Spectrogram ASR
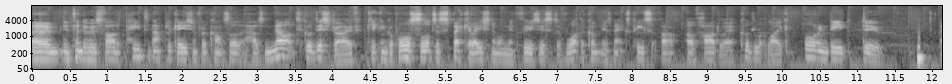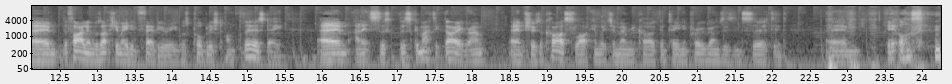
Um, Nintendo has filed a patent application for a console that has no optical disc drive, kicking up all sorts of speculation among enthusiasts of what the company's next piece of, of hardware could look like, or indeed do. Um, the filing was actually made in February, was published on Thursday, um, and it's the, the schematic diagram um, shows a card slot in which a memory card containing programs is inserted. Um, it also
